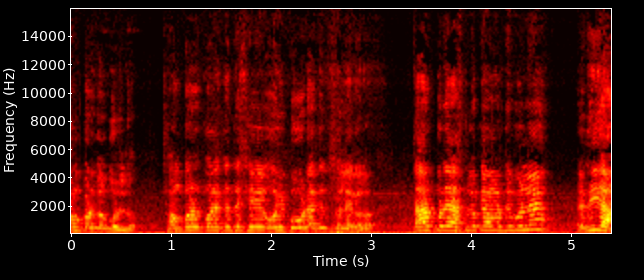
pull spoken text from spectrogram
সম্পর্ক করল। সম্পর্ক করে কিন্তু সে ওই বউটা কিন্তু চলে গেল। তারপরে আসলো কি আমার জীবনে? রিয়া।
